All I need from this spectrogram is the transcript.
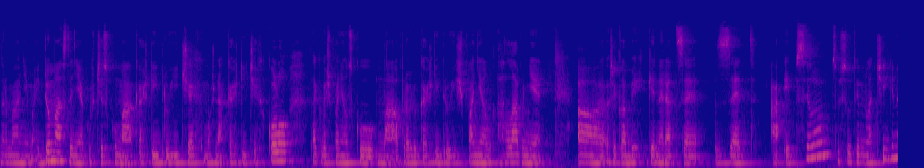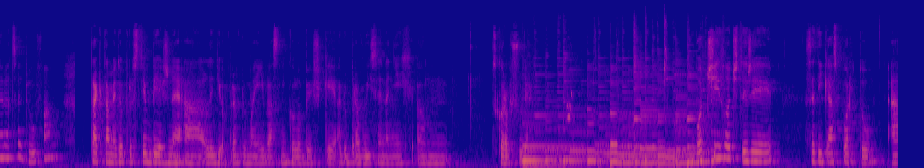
normálně mají doma, stejně jako v Česku má každý druhý Čech, možná každý Čech kolo, tak ve Španělsku má opravdu každý druhý Španěl, hlavně. Uh, řekla bych generace Z a Y, což jsou ty mladší generace, doufám. Tak tam je to prostě běžné a lidi opravdu mají vlastní koloběžky a dopravují se na nich um, skoro všude. Bod číslo čtyři se týká sportu a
